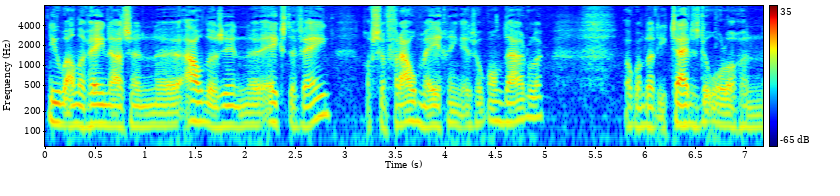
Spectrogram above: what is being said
Nieuw-Anderveen naar zijn ouders in Eeksterveen. Of zijn vrouw meeging is ook onduidelijk. Ook omdat hij tijdens de oorlog een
